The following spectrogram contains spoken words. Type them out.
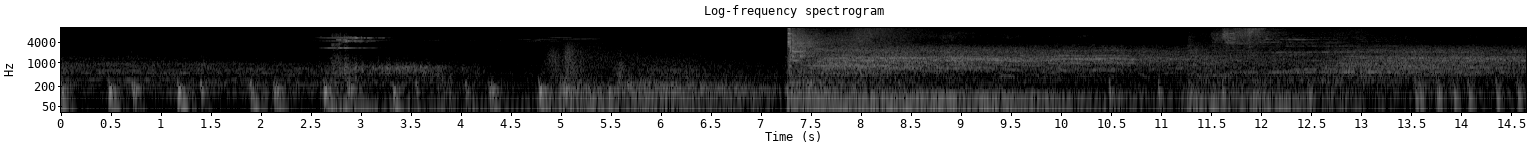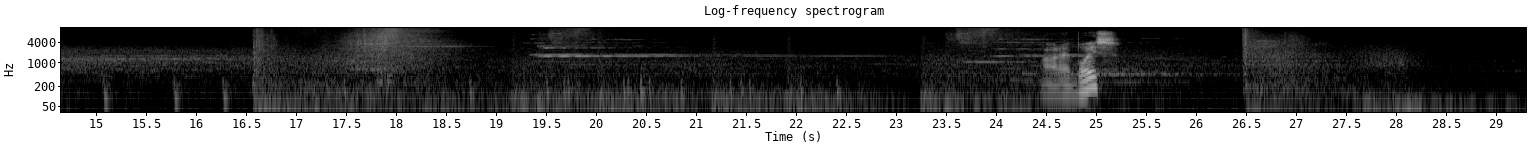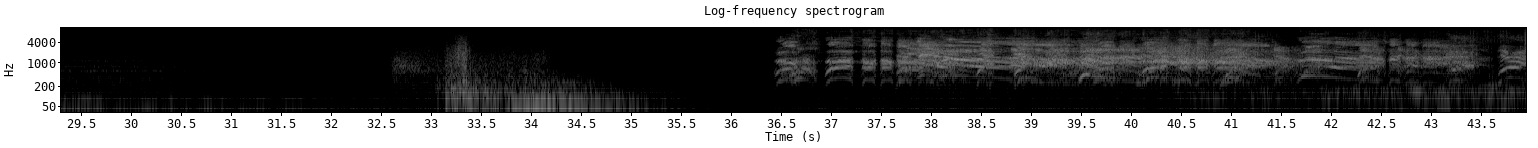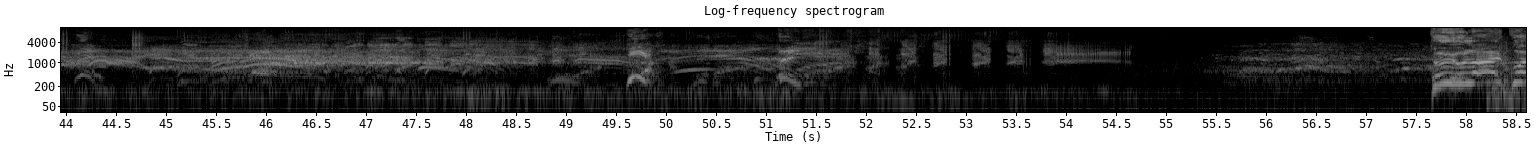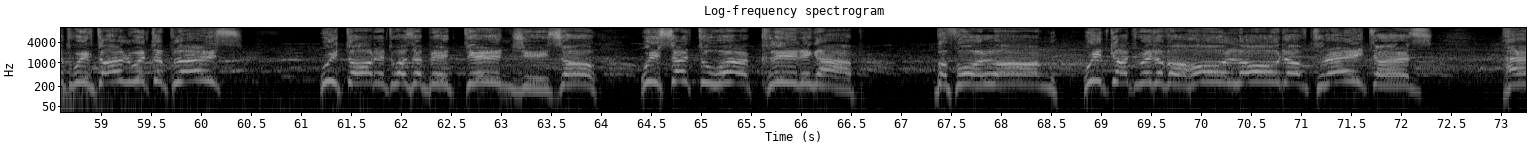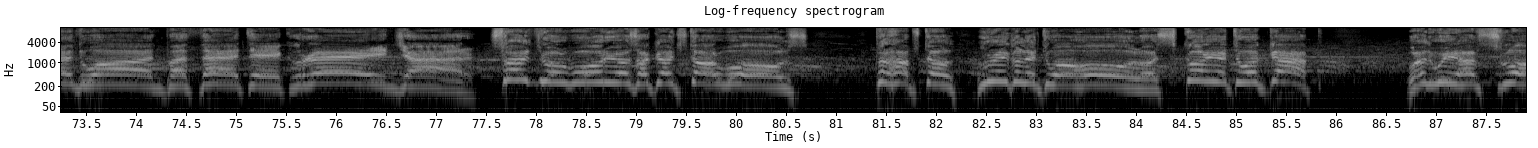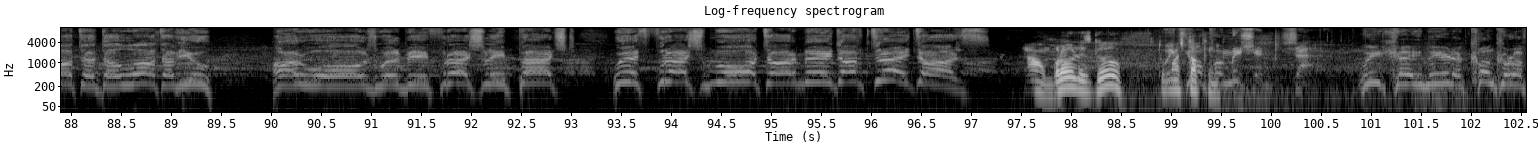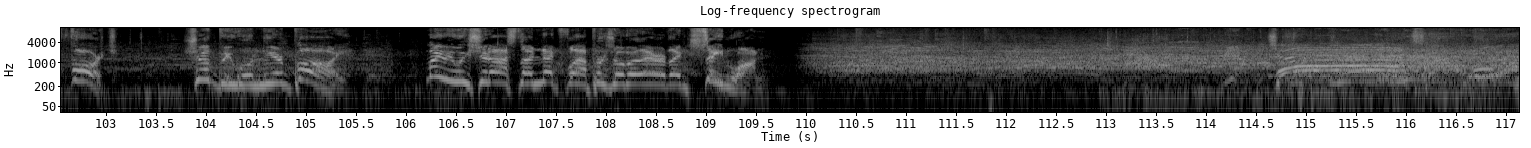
Alright, boys. Do you like what we've done with the place? We thought it was a bit dingy, so we set to work cleaning up. Before long, we'd got rid of a whole load of traitors. And one pathetic ranger. Send your warriors against our walls. Perhaps they'll wriggle into a hole or scurry into a gap. When we have slaughtered the lot of you, our walls will be freshly patched with fresh mortar made of traitors! Down, bro, let's go. Too With much your talking. permission, sir. We came here to conquer a fort. Should be one nearby. Maybe we should ask the neck flappers over there if they've seen one.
